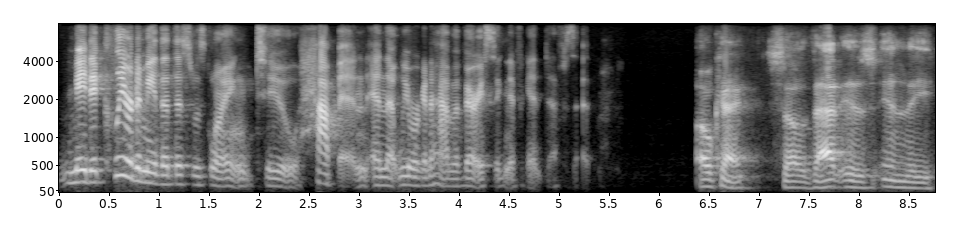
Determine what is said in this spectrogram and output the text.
made it clear to me that this was going to happen and that we were going to have a very significant deficit. Okay, so that is in the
